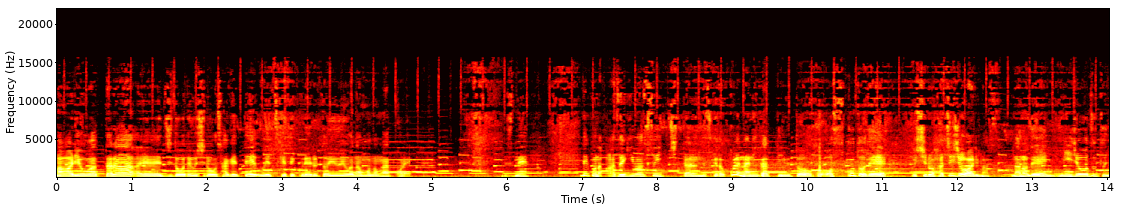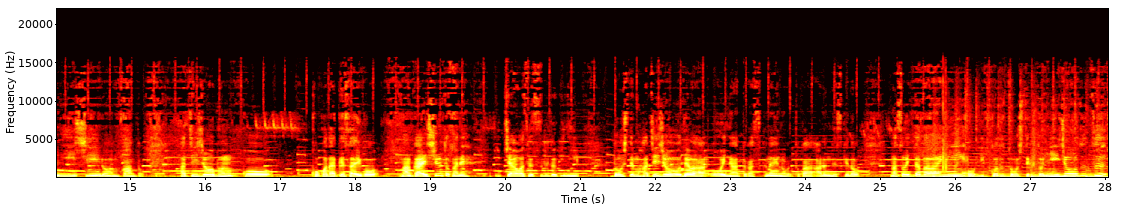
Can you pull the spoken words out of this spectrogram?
回り終わったら、えー、自動で後ろを下げて植え付けてくれるというようなものがこれですね。で、このあぜ際スイッチってあるんですけど、これ何かっていうと、こう押すことで、後ろ8畳あります。なので、2畳ずつ2、4、4、パンと、8畳分、こう、ここだけ最後、まあ外周とかね、位置合わせするときに、どうしても8畳では多いなとか少ないのとかあるんですけど、まあ、そういった場合に1個ずつ押していくと2畳ずつ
